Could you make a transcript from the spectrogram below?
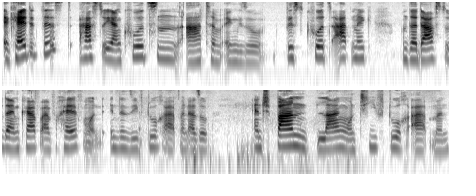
erkältet bist, hast du ja einen kurzen Atem, irgendwie so, bist kurzatmig und da darfst du deinem Körper einfach helfen und intensiv durchatmen. Also entspannt, lang und tief durchatmen.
